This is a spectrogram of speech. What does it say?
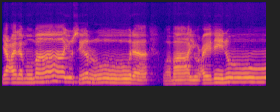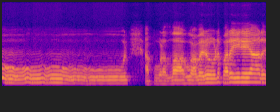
يعلم ما يسرون وما يعلنون അപ്പോൾ അള്ളാഹു അവരോട് പറയുകയാണ്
